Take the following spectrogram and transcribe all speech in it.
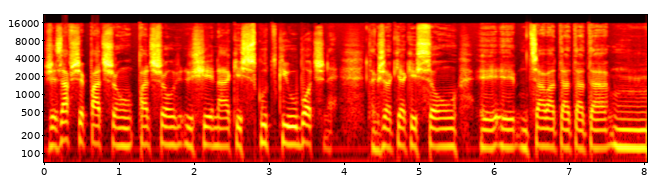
że zawsze patrzą, patrzą się na jakieś skutki uboczne. Także jak jakieś są Y, y, cała ta, ta, ta mm,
